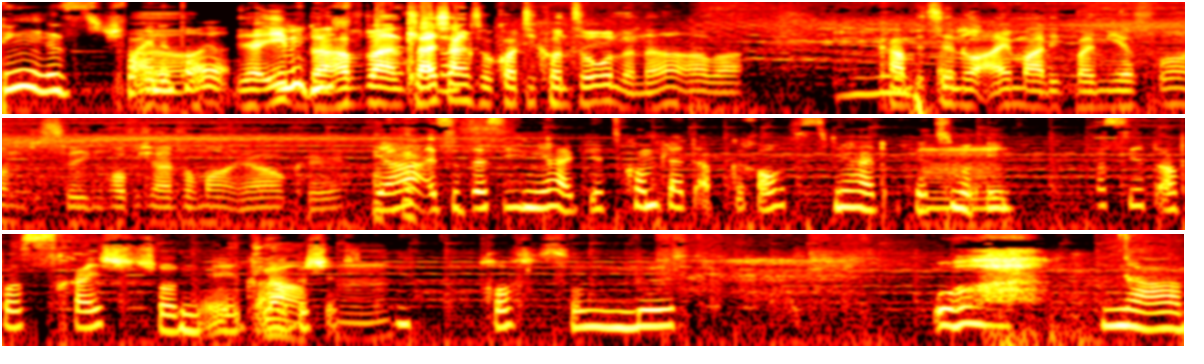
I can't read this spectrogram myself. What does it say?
Ding ist schweineteuer. Ja, ja eben, da hat man gleich Angst, oh Gott, die Konsole, ne? Aber kam bisher nur einmalig bei mir vor und deswegen hoffe ich einfach mal, ja, okay. Ja, also dass sie mir halt jetzt komplett abgeraucht ist, mir halt auch jetzt mm. nur eh passiert, aber es reicht schon, ey. Da habe ich echt mm. drauf so einen Müll. Oh, ja,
